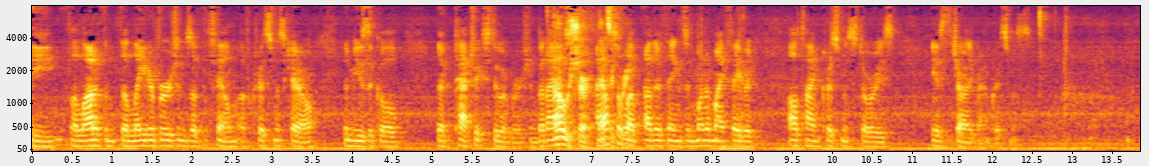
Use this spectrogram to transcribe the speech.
the a lot of the, the later versions of the film of Christmas Carol, the musical, the Patrick Stewart version. But I Oh, also, sure. I That's a also great- love other things, and one of my favorite all-time Christmas stories is the Charlie Brown Christmas.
